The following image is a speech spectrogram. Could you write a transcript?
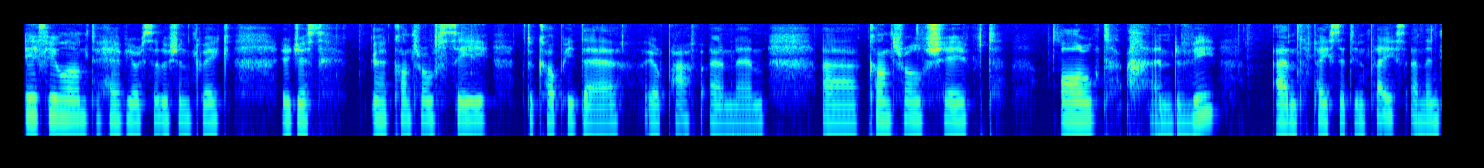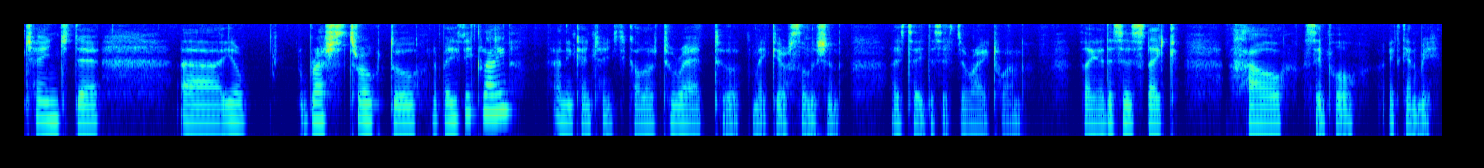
if you want to have your solution quick you just uh, control C to copy the your path and then uh, control shift alt and V and paste it in place and then change the uh, your brush stroke to the basic line. And you can change the color to red to make your solution. I'd say this is the right one. So yeah, this is like how simple it can be.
